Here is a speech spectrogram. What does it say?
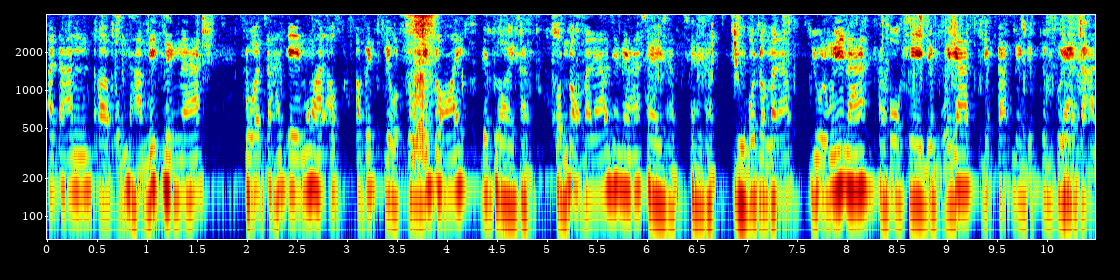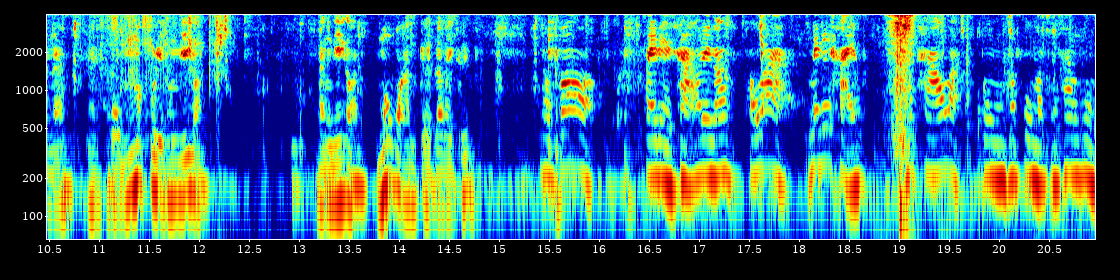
อาจารย์ารย์เอ่อผมถามนิดนึงนะฮะตัวอาจารย์เองเมื่อวานเอาเอาไปตรวจตัวจเรียบร้อยเรียบร้อยครับผลออกมาแล้วใช่ไหมฮะใช่ครับใช่ครับอยู่ผลออกมาแล้ว อยู่ตรงนี้นะครับโอเคเดี๋ยวผมขออนุญาตเดี๋ยวแป๊บหนึงเดี๋ยวจะคุยกับอาจารย์นะใช่คผรับมมาคุยทางนี้ก่อนทางนี้ก่อน เมื่อวานเกิดอะไรขึ้นแล้วก็ไปแต่เช้าเลยเนาะเพราะว่าไม่ได้ขายมะพร้าวอะ ตรงพระพรหมอะตรงข้างพรหม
